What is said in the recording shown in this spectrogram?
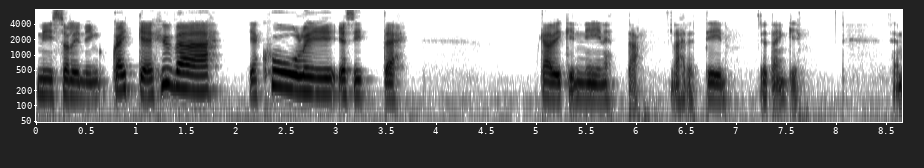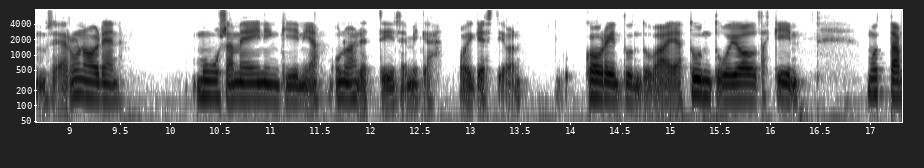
niissä oli niin kuin kaikkea hyvää ja coolia ja sitten kävikin niin, että lähdettiin jotenkin semmoiseen runouden muusa-meininkiin ja unohdettiin se, mikä oikeasti on niin kouriin tuntuvaa ja tuntuu joltakin. Mutta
